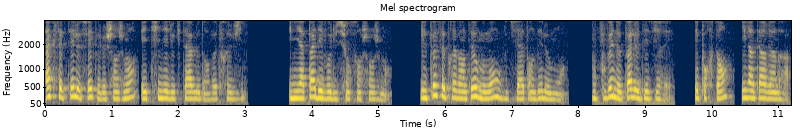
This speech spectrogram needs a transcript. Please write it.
acceptez le fait que le changement est inéluctable dans votre vie. Il n'y a pas d'évolution sans changement. Il peut se présenter au moment où vous y attendez le moins. Vous pouvez ne pas le désirer, et pourtant, il interviendra.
